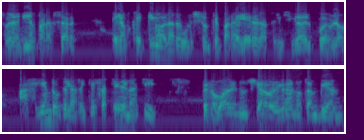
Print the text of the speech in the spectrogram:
soberanía para hacer el objetivo de la revolución, que para él era la felicidad del pueblo, haciendo que las riquezas queden aquí. Pero va a denunciar Belgrano también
